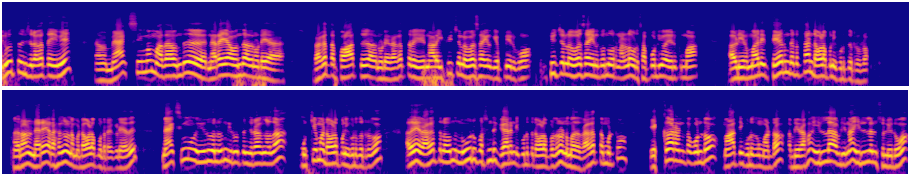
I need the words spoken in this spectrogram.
இருபத்தஞ்சு ரகத்தையுமே நம்ம மேக்ஸிமம் அதை வந்து நிறையா வந்து அதனுடைய ரகத்தை பார்த்து அதனுடைய ரகத்தை நாளைக்கு ஃப்யூச்சரில் விவசாயிகளுக்கு எப்படி இருக்கும்? ஃப்யூச்சரில் விவசாயிகளுக்கு வந்து ஒரு நல்ல ஒரு சப்போர்ட்டிவாக இருக்குமா? அப்படிங்கிற மாதிரி தேர்ந்தெடுத்து தான் டெவலப் பண்ணி கொடுத்துட்ருக்கோம் அதனால் நிறைய ரகங்கள் நம்ம டெவலப் பண்ணுறது கிடையாது. மேக்ஸிமம் இருபதுலேருந்து இருபத்தஞ்சு ரகங்கள் தான் முக்கியமாக டெவலப் பண்ணி கொடுத்துட்ருக்கோம் அதே ரகத்தில் வந்து நூறு பர்சன்ட் கேரண்டி கொடுத்து டெவலப் பண்ணுறோம் நம்ம ரகத்தை மட்டும் எக்காரணத்தை கொண்டும் மாற்றி கொடுக்க மாட்டோம். அப்படி ரகம் இல்லை அப்படின்னா இல்லைன்னு சொல்லிவிடுவோம்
